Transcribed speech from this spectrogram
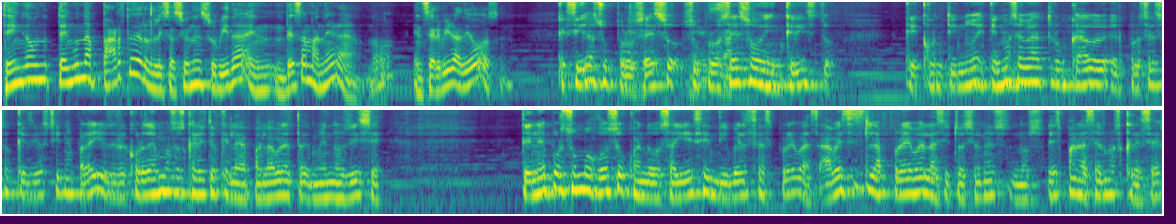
tenga, un- tenga una parte de realización en su vida en- de esa manera, ¿no? En servir a Dios. Que siga su proceso, su proceso en Cristo. Que continúe, que no se vea truncado el proceso que Dios tiene para ellos. Recordemos, Oscarito, que la palabra también nos dice, tener por sumo gozo cuando os halléis en diversas pruebas. A veces la prueba, las situaciones nos, es para hacernos crecer,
